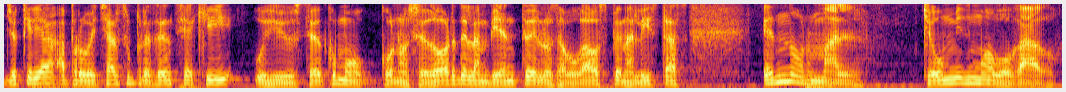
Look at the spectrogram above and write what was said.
Yo quería aprovechar su presencia aquí y usted como conocedor del ambiente de los abogados penalistas. ¿Es normal que un mismo abogado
